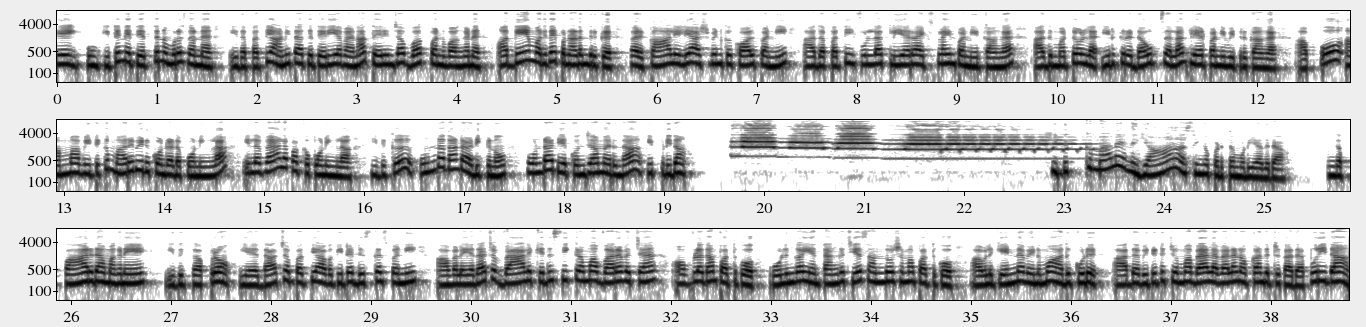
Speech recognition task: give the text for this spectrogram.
டேய் உன்கிட்ட நேற்று எத்தனை முறை சொன்னேன். இதை பற்றி அனிதாக்கு தெரிய வேணாம் தெரிஞ்சா ஒர்க் பண்ணுவாங்கன்னு. அதே மாதிரி தான் இப்போ நடந்திருக்கு. பாரு காலையிலேயே அஸ்வினுக்கு கால் பண்ணி அதை பற்றி ஃபுல்லாக கிளியராக எக்ஸ்பிளைன் பண்ணியிருக்காங்க. அது மட்டும் இல்லை இருக்கிற டவுட்ஸ் எல்லாம் கிளியர் பண்ணி விட்டுருக்காங்க. அப்போது அம்மா வீட்டுக்கு மறு வீடு கொண்டாட போனீங்களா? இல்லை வேலை பார்க்க போனீங்களா? இதுக்கு உன்னை தாண்டா அடிக்கணும். கொஞ்சாமல் இருந்தால் இருந்தா இப்படிதான். இதுக்கு மேலே என்னை யாரும் அசிங்கப்படுத்த முடியாதுடா. இங்க பாருடா மகனே இதுக்கப்புறம் ஏதாச்சும் பத்தி அவகிட்ட டிஸ்கஸ் பண்ணி அவளை ஏதாச்சும் வேலைக்கு எது சீக்கிரமா வர வச்சேன் அவ்வளவுதான் பாத்துக்கோ. ஒழுங்கா என் தங்கச்சிய சந்தோஷமா பாத்துக்கோ. அவளுக்கு என்ன வேணுமோ அது கொடு. அதை விட்டுட்டு சும்மா வேலை வேலைன்னு உட்காந்துட்டு இருக்காத. புரியுதா?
